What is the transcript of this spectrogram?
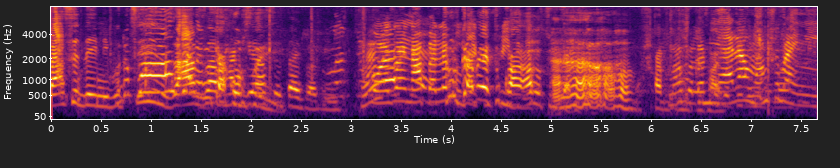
বাসে দেইনি বুঝছিস? যার যার ভাগ্যে আছে তাই পাবি না পেলে আরও চুল এরা মাংস পাইনি।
